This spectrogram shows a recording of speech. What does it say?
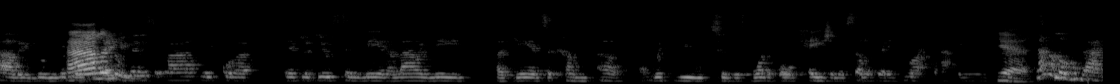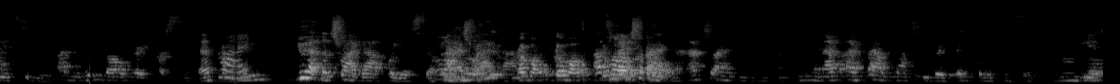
Hallelujah. We're Hallelujah. Thank you, Minister Bosley, for introducing me and allowing me again to come uh, with you to this wonderful occasion of celebrating who our God is. Yes. I don't know who God is to you. I mean, this is all very personal. That's right. You have to try God for yourself. I tried God. Come on, come on, I come tried, on. tried God. I tried God. And I, I found God to be very faithful and consistent. Yes.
